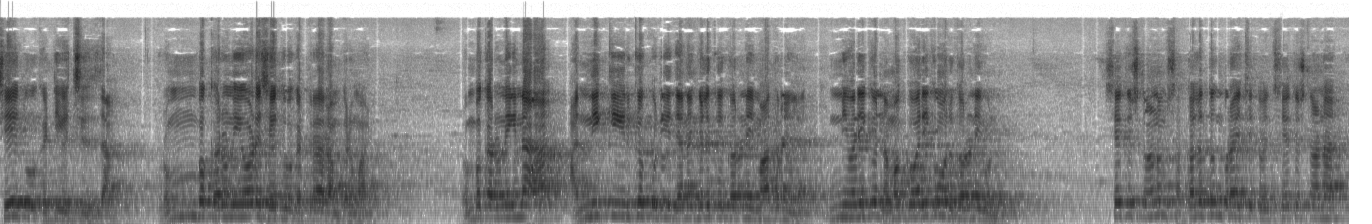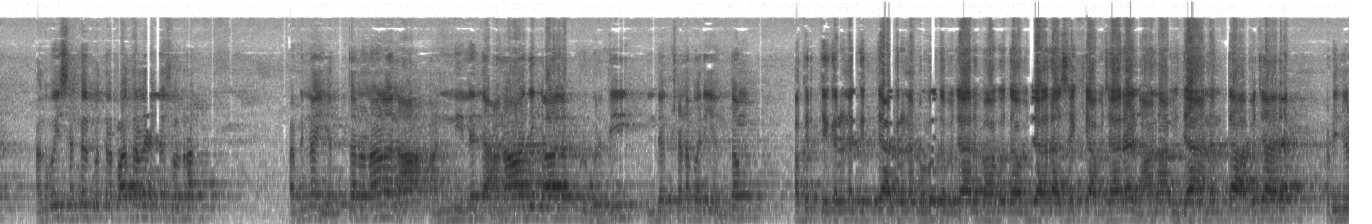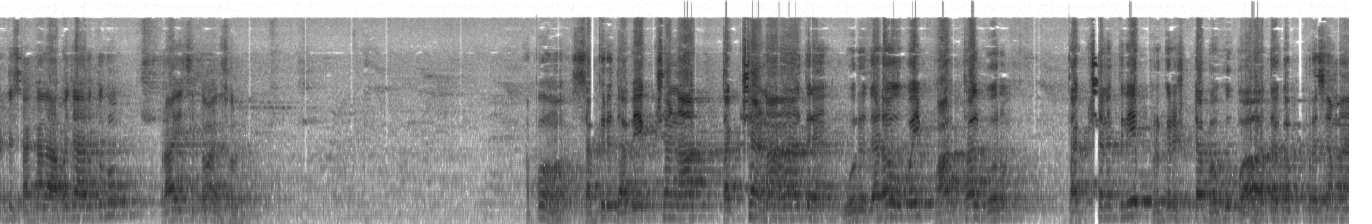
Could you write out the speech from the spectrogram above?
சேதுவை கட்டி வச்சது தான் ரொம்ப கருணையோட சேத்துவை கட்டுறாராம் பெருமாள். ரொம்ப கருணைனா அன்னைக்கு இருக்கக்கூடிய ஜனங்களுக்கு கருணை மாத்திரம் இல்லை. இன்னி வரைக்கும் நமக்கு வரைக்கும் ஒரு கருணை உண்டு. சேத்து ஸ்நானம் சகலத்துக்கும் பிராய்ச்சித்து சேத்து ஸ்நானம் அங்கே போய் சங்கல்பத்தில் பார்த்தாலும் என்ன சொல்கிறான் அப்படின்னா எத்தனை நாளாக நான் அன்னிலேருந்து அனாதிகால பிரபிருதி இந்த க்ஷண பரியந்தம் அகிருத்திய கரண கிருத்திய அகரண பகவத் அபஜார பாகவத அபஜார அசக்கிய அபஜார நானாவித அனந்த அபஜார அப்படின்னு சொல்லிட்டு சகல அபஜாரத்துக்கும் பிராயச்சித்தம் அது சொல்கிறேன் அப்போ சக்ருத் அவேக்ஷனாத் தக்ஷணாத் ஒரு தடவை போய் பார்த்தால் போரும். தக்ஷணத்திலேயே பிரகிருஷ்ட பகுபாதக பிரசம.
